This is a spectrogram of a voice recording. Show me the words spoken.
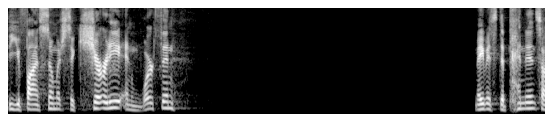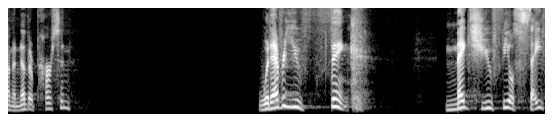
that you find so much security and worth in. Maybe it's dependence on another person. Whatever you think makes you feel safe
